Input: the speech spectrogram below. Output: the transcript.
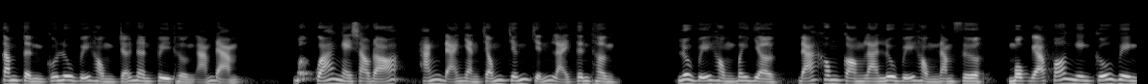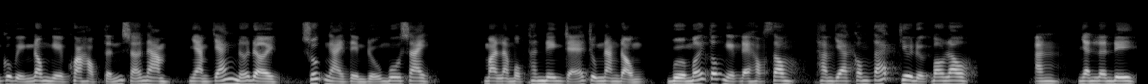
tâm tình của Lưu Vĩ Hồng trở nên phi thường ảm đạm. Bất quá ngay sau đó, hắn đã nhanh chóng chấn chỉnh lại tinh thần. Lưu Vĩ Hồng bây giờ đã không còn là Lưu Vĩ Hồng năm xưa, một gã phó nghiên cứu viên của Viện Nông nghiệp Khoa học tỉnh Sở Nam, nhàm chán nửa đời, suốt ngày tìm rượu mua say, mà là một thanh niên trẻ trung năng động, vừa mới tốt nghiệp đại học xong, tham gia công tác chưa được bao lâu. Anh, nhanh lên đi,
